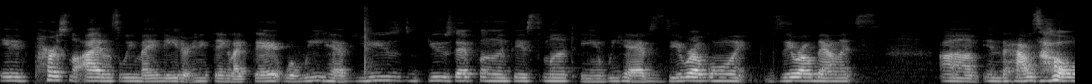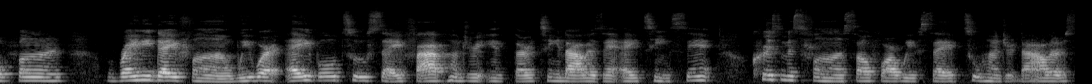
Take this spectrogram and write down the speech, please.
any personal items we may need or anything like that. Well, we have used used that fund this month and we have zero going, zero balance um, in the household fund rainy day fund, we were able to save $513.18. Christmas fund, so far we've saved $200.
